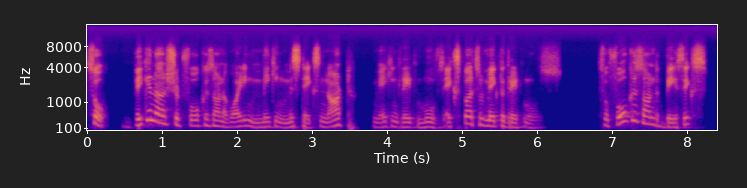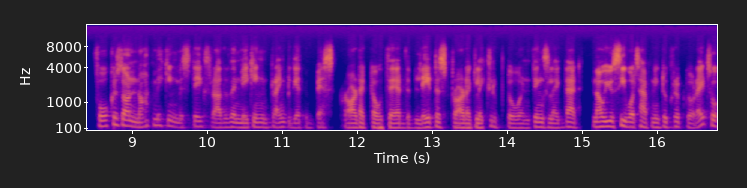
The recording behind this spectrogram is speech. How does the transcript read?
So beginners should focus on avoiding making mistakes, not making great moves. Experts will make the great moves. So focus on the basics, focus on not making mistakes rather than making trying to get the best product out there the latest product like crypto and things like that now you see what's happening to crypto right so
